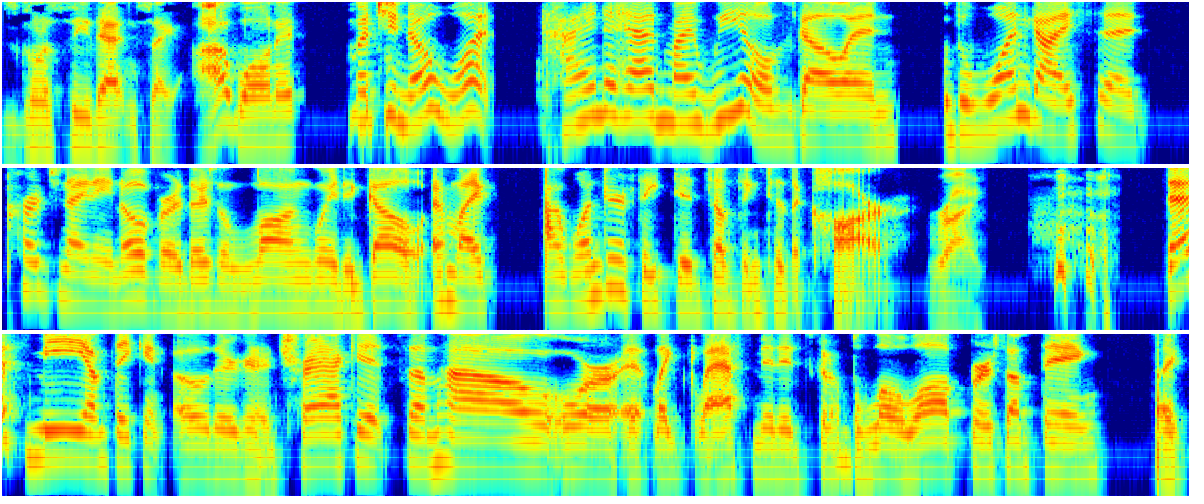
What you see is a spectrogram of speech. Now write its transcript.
is going to see that and say, "I want it." But you know what? Kind of had my wheels going. The one guy said, Purge night ain't over. There's a long way to go. I'm like, I wonder if they did something to the car. Right. That's me. I'm thinking, oh, they're going to track it somehow, or at like last minute, it's going to blow up or something. Like,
